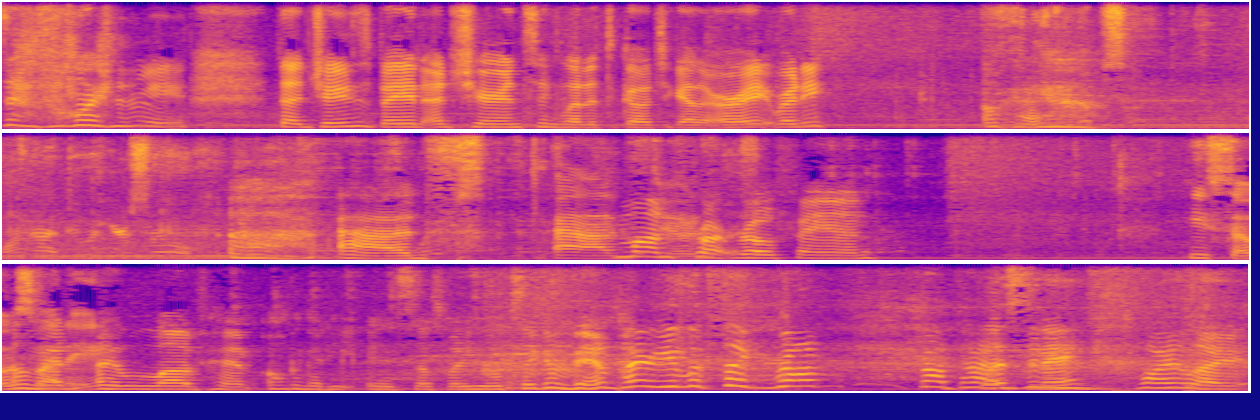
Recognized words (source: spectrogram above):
Just informed me that James Bay and Ed Sheeran sing Let It Go together. Alright, ready? Okay. Why not do it yourself? Ads. Ads, Come on, dude. front row fan. He's so Oh my, sweaty. I love him. Oh my god, he is so sweaty. He looks like a vampire. He looks like Rob Rob Pattinson in eh? Twilight.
